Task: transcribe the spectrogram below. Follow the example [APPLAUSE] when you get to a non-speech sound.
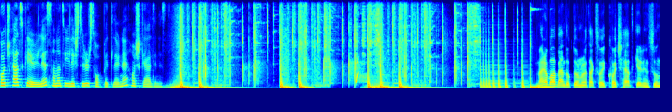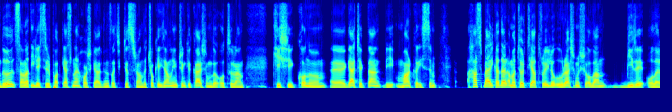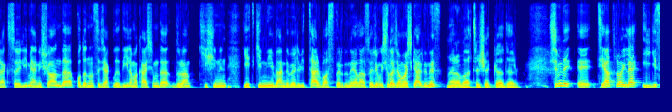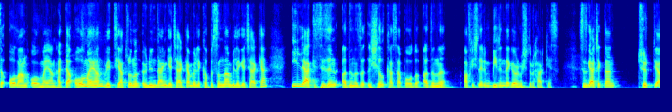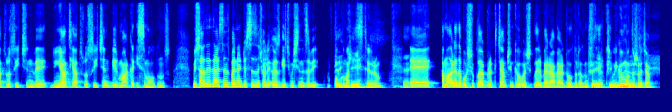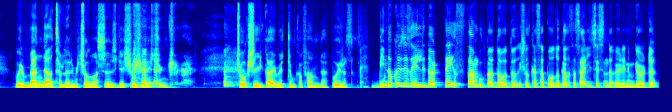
Koç Healthcare ile Sanat İyileştirir sohbetlerine hoş geldiniz. Merhaba ben Doktor Murat Aksoy. Koç Healthcare'in sunduğu Sanat İyileştirir podcastına hoş geldiniz. Açıkçası şu anda çok heyecanlıyım çünkü karşımda oturan kişi, konuğum e, gerçekten bir marka isim hasbel kadar amatör tiyatro ile uğraşmış olan biri olarak söyleyeyim. Yani şu anda odanın sıcaklığı değil ama karşımda duran kişinin yetkinliği bende böyle bir ter bastırdı ne yalan söyleyeyim. Işıl Hocam hoş geldiniz. Merhaba, teşekkür ederim. Şimdi e, tiyatroyla ilgisi olan olmayan hatta olmayan ve tiyatronun önünden geçerken böyle kapısından bile geçerken illaki sizin adınızı Işıl Kasapoğlu adını afişlerin birinde görmüştür herkes. Siz gerçekten Türk tiyatrosu için ve dünya tiyatrosu için bir marka isim oldunuz. Müsaade ederseniz ben önce sizin şöyle özgeçmişinizi bir Peki. okumak istiyorum. Evet. Ee, ama arada boşluklar bırakacağım çünkü o boşlukları beraber dolduralım Peki, istiyorum. Uygun buyurun. mudur hocam? Buyurun ben de hatırlarım hiç olmazsa özgeçmişimi [LAUGHS] çünkü çok şeyi kaybettim kafamda. Buyurun. 1954'te İstanbul'da doğdu Işıl Kasapoğlu. Galatasaray Lisesi'nde öğrenim gördü.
